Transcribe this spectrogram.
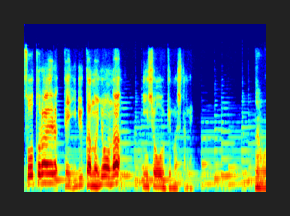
そう捉えているかのような印象を受けましたね。なるほ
